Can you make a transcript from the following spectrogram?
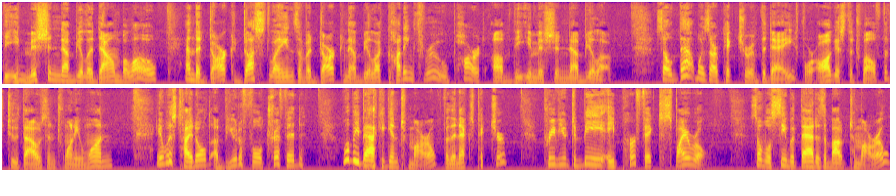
the emission nebula down below, and the dark dust lanes of a dark nebula cutting through part of the emission nebula. So that was our picture of the day for August the 12th of 2021. It was titled a beautiful Trifid. We'll be back again tomorrow for the next picture previewed to be a perfect spiral. So we'll see what that is about tomorrow.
